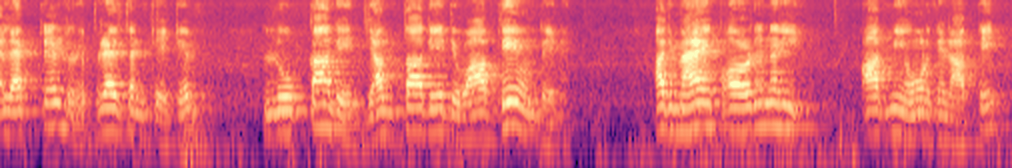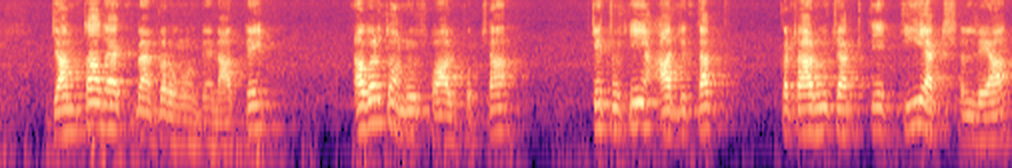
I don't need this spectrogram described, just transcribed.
ਇਲੈਕਟਡ ਰਿਪਰੈਜ਼ੈਂਟੇਟਿਵ ਲੋਕਾਂ ਦੇ ਜਨਤਾ ਦੇ ਜਵਾਬ ਦੇ ਹੁੰਦੇ ਨੇ। ਅੱਜ ਮੈਂ ਇੱਕ ਆਰਡੀਨਰੀ ਆਦਮੀ ਹੋਣ ਦੇ ਨਾਤੇ ਜਨਤਾ ਦਾ ਇੱਕ ਮੈਂਬਰ ਹੋਣ ਦੇ ਨਾਤੇ ਅਗਰ ਤੁਹਾਨੂੰ ਸਵਾਲ ਪੁੱਛਾਂ ਕਿ ਤੁਸੀਂ ਅੱਜ ਤੱਕ ਕਟਾਰੂ ਚੱਕ ਤੇ ਕੀ ਐਕਸ਼ਨ ਲਿਆ,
